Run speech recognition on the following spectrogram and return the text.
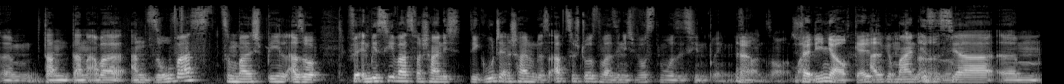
ähm, dann, dann aber an sowas zum Beispiel, also für NBC war es wahrscheinlich die gute Entscheidung, das abzustoßen, weil sie nicht wussten, wo sie es hinbringen Ja. sollen. So, Sie verdienen ja auch Geld. Allgemein damit, ist ne? es Also- ja ähm,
